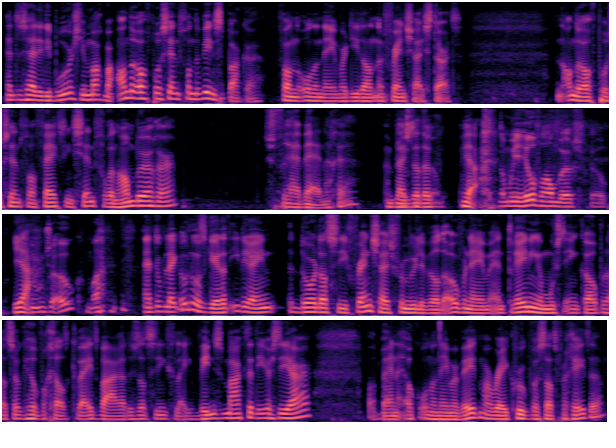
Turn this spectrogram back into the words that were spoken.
En toen zeiden die broers, je mag maar anderhalf procent van de winst pakken van de ondernemer die dan een franchise start. Een anderhalf procent van 15 cent voor een hamburger is vrij weinig, hè? En blijkt Dat ook, ja. Dan moet je heel veel hamburgers verkopen. Ja. Dat doen ze ook, maar En toen bleek ook nog eens een keer dat iedereen, doordat ze die franchise-formule wilden overnemen en trainingen moesten inkopen, dat ze ook heel veel geld kwijt waren. Dus dat ze niet gelijk winst maakten het eerste jaar. Wat bijna elke ondernemer weet, maar Ray Krook was dat vergeten.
